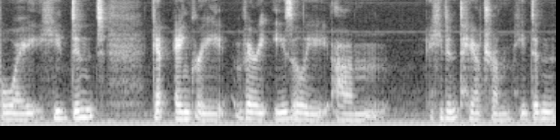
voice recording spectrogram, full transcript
boy. He didn't get angry very easily. Um, he didn't tantrum. He didn't.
